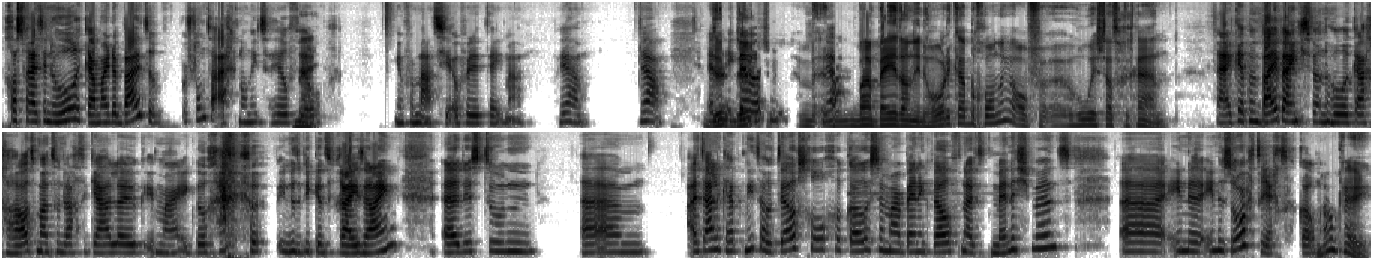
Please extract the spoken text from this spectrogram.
gastvrijheid in de horeca, maar daarbuiten bestond er eigenlijk nog niet zo heel veel informatie over dit thema. Ja, ja. En De- ik ben de- wel- ja? Maar ben je dan in de horeca begonnen? Of eh, hoe is dat gegaan? Ja, ik heb een bijbaantje van de horeca gehad, maar toen dacht ik, ja, leuk, maar ik wil graag in het weekend vrij zijn. Eh, dus toen, ehm, uiteindelijk heb ik niet de hotelschool gekozen, maar ben ik wel vanuit het management eh, in, de, in de zorg terechtgekomen. Oké.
